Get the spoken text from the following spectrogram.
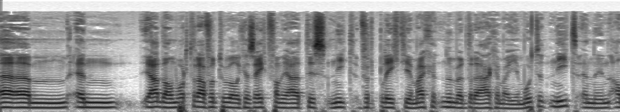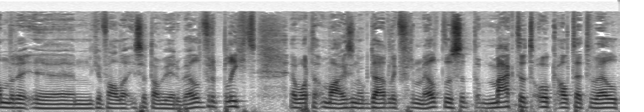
Um, en ja, dan wordt er af en toe wel gezegd van ja, het is niet verplicht. Je mag het nummer dragen, maar je moet het niet. En in andere uh, gevallen is het dan weer wel verplicht. En wordt het gezien ook duidelijk vermeld. Dus het maakt het ook altijd wel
